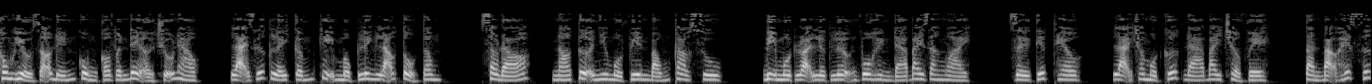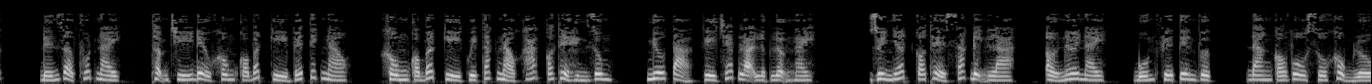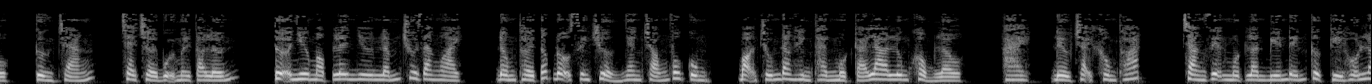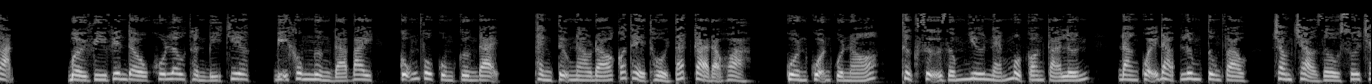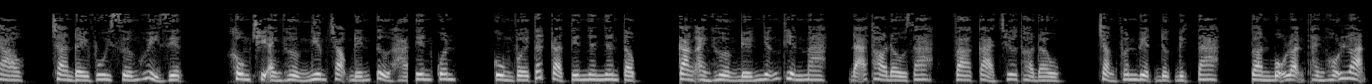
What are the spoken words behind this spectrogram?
không hiểu rõ đến cùng có vấn đề ở chỗ nào, lại rước lấy cấm kỵ mộc linh lão tổ tông. Sau đó, nó tựa như một viên bóng cao su, bị một loại lực lượng vô hình đá bay ra ngoài. Giây tiếp theo, lại cho một cước đá bay trở về, tàn bạo hết sức. Đến giờ phút này, thậm chí đều không có bất kỳ vết tích nào, không có bất kỳ quy tắc nào khác có thể hình dung, miêu tả ghi chép loại lực lượng này. Duy nhất có thể xác định là, ở nơi này, bốn phía tiên vực, đang có vô số khổng lồ, cường tráng, che trời bụi mây to lớn, tựa như mọc lên như nấm chui ra ngoài, đồng thời tốc độ sinh trưởng nhanh chóng vô cùng, bọn chúng đang hình thành một cái la lung khổng lồ. Hai, đều chạy không thoát, tràng diện một lần biến đến cực kỳ hỗn loạn. Bởi vì viên đầu khô lâu thần bí kia bị không ngừng đá bay, cũng vô cùng cường đại, thành tựu nào đó có thể thổi tắt cả đạo hỏa. Cuồn cuộn của nó thực sự giống như ném một con cá lớn, đang quẫy đạp lưng tung vào, trong chảo dầu sôi trào, tràn đầy vui sướng hủy diệt. Không chỉ ảnh hưởng nghiêm trọng đến tử Hà Tiên Quân, cùng với tất cả tiên nhân nhân tộc, càng ảnh hưởng đến những thiên ma đã thò đầu ra và cả chưa thò đầu, chẳng phân biệt được địch ta, toàn bộ loạn thành hỗn loạn.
